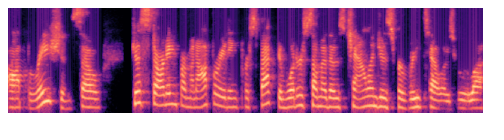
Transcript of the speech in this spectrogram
operations. So, just starting from an operating perspective, what are some of those challenges for retailers, Roula?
